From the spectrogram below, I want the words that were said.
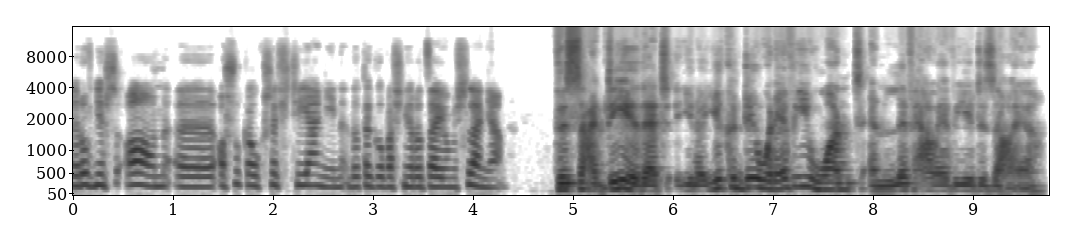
Również on e, oszukał chrześcijanin do tego właśnie rodzaju myślenia. This idea that, you know, you can do whatever you want and live however you desire,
